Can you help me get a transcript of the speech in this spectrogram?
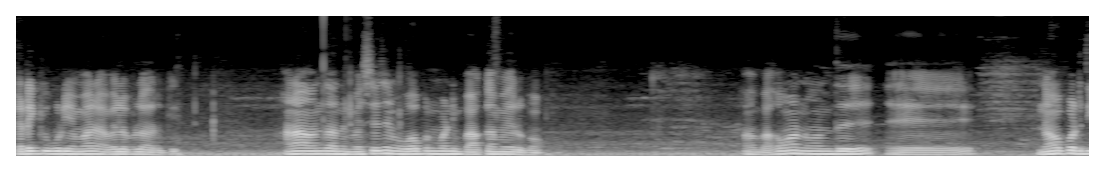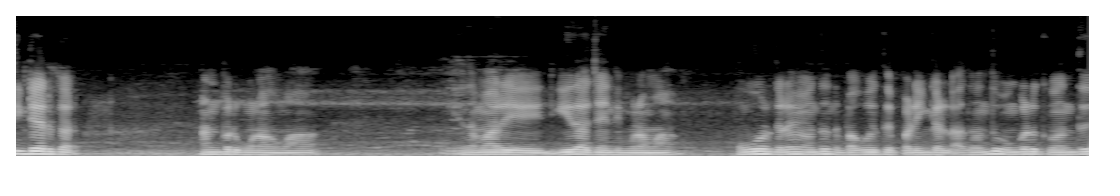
கிடைக்கக்கூடிய மாதிரி அவைலபிளாக இருக்குது ஆனால் வந்து அந்த மெசேஜை நம்ம ஓப்பன் பண்ணி பார்க்காம இருக்கோம். பகவான் வந்து ஞாபகப்படுத்திக்கிட்டே இருக்கார். நண்பர் மூலமாக இந்த மாதிரி கீதா ஜெயந்தி மூலமாக ஒவ்வொரு தடவையும் வந்து இந்த பகவத்தை படிங்கள். அது வந்து உங்களுக்கு வந்து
